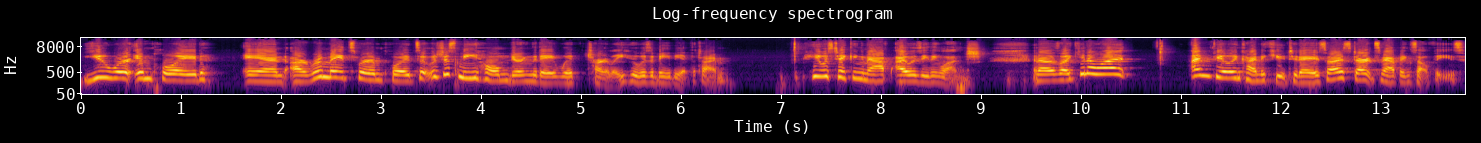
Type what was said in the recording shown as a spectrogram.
you were employed, and our roommates were employed. So it was just me home during the day with Charlie, who was a baby at the time. He was taking a nap, I was eating lunch. And I was like, you know what? I'm feeling kind of cute today, so I start snapping selfies.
